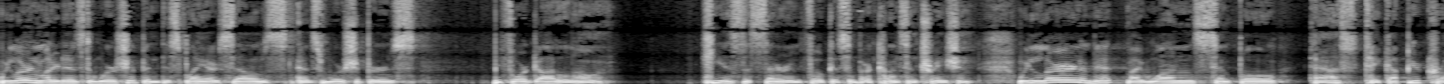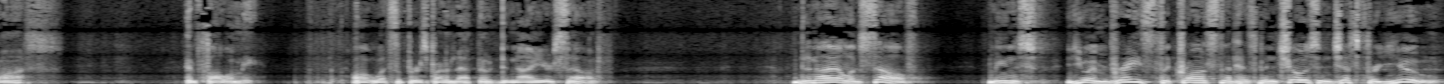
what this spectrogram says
We learn what it is to worship and display ourselves as worshipers before God alone. He is the center and focus of our concentration. We learn of it by one simple task. Take up your cross and follow me. Oh, what's the first part of that though? Deny yourself. Denial of self means you embrace the cross that has been chosen just for you.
